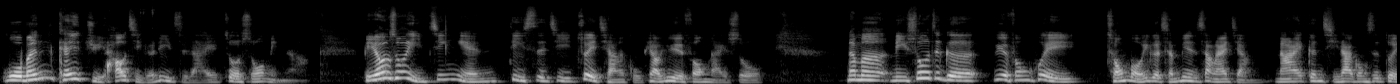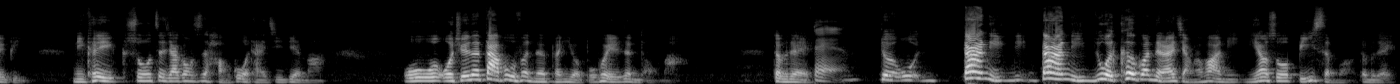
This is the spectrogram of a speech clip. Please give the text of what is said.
我们可以举好几个例子来做说明啊。比方说，以今年第四季最强的股票粤丰来说，那么你说这个粤丰会从某一个层面上来讲，拿来跟其他公司对比，你可以说这家公司好过台积电吗？我我我觉得大部分的朋友不会认同嘛，对不对？对，就我当然你你当然你如果客观的来讲的话，你你要说比什么，对不对？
